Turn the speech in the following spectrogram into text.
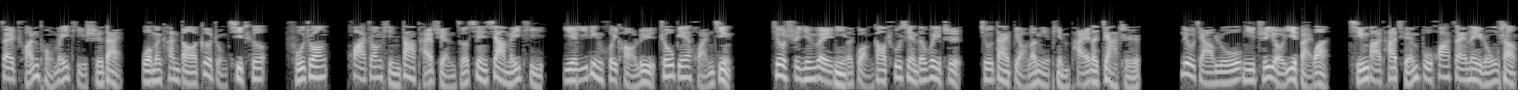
在传统媒体时代，我们看到各种汽车、服装、化妆品大牌选择线下媒体。也一定会考虑周边环境，就是因为你的广告出现的位置，就代表了你品牌的价值。六，假如你只有一百万，请把它全部花在内容上。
